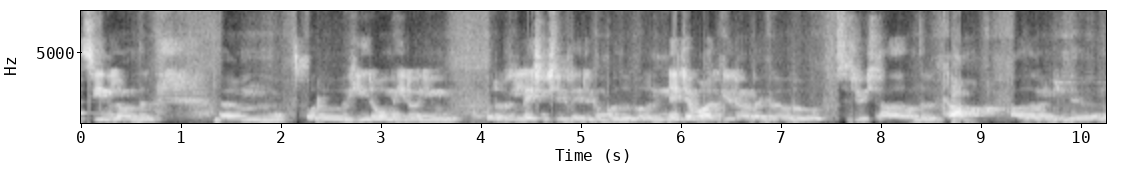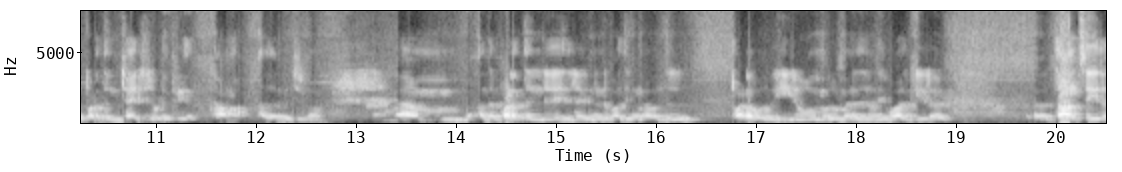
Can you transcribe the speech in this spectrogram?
சீனில் வந்து ஒரு ஹீரோவும் ஹீரோயினியும் ஒரு ரிலேஷன்ஷிப்பில் இருக்கும்பொழுது ஒரு நிஜ வாழ்க்கையில் நடக்கிற ஒரு சுச்சுவேஷன் அதாவது வந்து காமா. அதுதான் எங்களுக்கு அந்த படத்தின் டைட்டிலோட பேர் காமா. அதான் வச்சுருக்கோம். அந்த படத்தின் இதில் என்னென்னு பார்த்தீங்கன்னா வந்து படம் ஒரு ஹீரோவும் ஒரு மனிதனுடைய வாழ்க்கையில் தான் செய்கிற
